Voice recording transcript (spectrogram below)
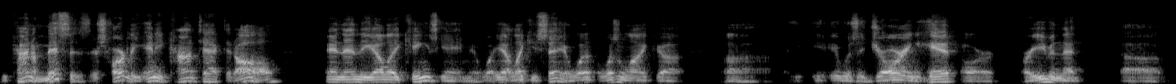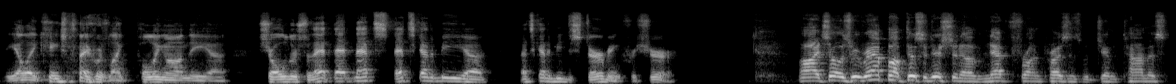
he kind of misses. There's hardly any contact at all. And then the LA Kings game, it, yeah, like you say, it, wa- it wasn't like uh, uh, it, it was a jarring hit or or even that uh, the LA Kings player was like pulling on the uh, shoulder. So that that that's that's got to be uh, that's got to be disturbing for sure. All right, so as we wrap up this edition of Net Front Presence with Jim Thomas,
